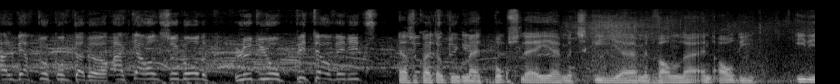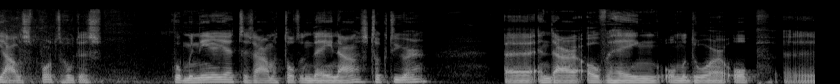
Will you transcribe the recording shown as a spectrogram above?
Alberto Contador. À 40 secondes, le duo Peter Venitz. En zo kan je het ook doen met bobsleeën, met skiën, met wandelen. En al die ideale sportroutes combineer je tezamen tot een DNA-structuur. Uh, en daar overheen, onderdoor, op, uh,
